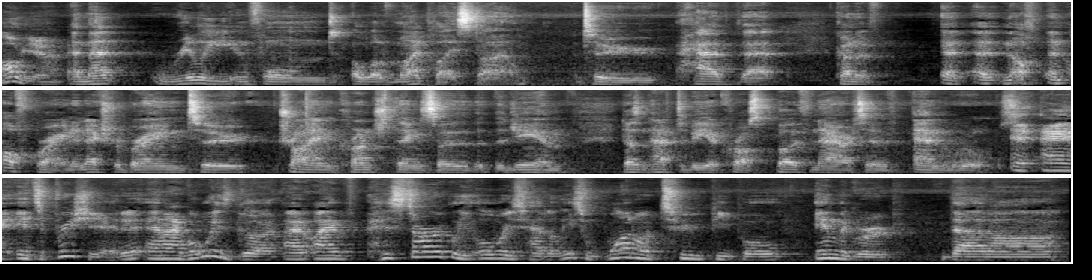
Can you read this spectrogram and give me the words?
Oh yeah. and that really informed a lot of my play style to have that kind of an, off, an off brain, an extra brain to try and crunch things so that the GM doesn't have to be across both narrative and rules. And it's appreciated and i've always got I, i've historically always had at least one or two people in the group that are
